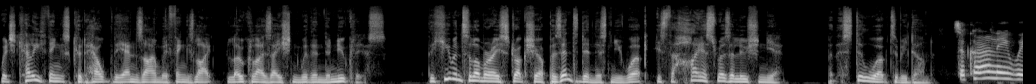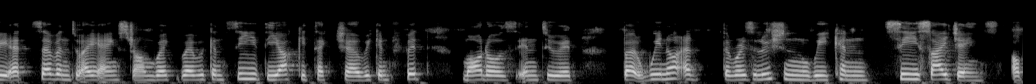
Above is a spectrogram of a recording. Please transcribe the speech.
which Kelly thinks could help the enzyme with things like localization within the nucleus. The human telomerase structure presented in this new work is the highest resolution yet, but there's still work to be done. So currently we're at 7 to 8 angstrom, where, where we can see the architecture, we can fit models into it, but we're not at the resolution we can see side chains of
